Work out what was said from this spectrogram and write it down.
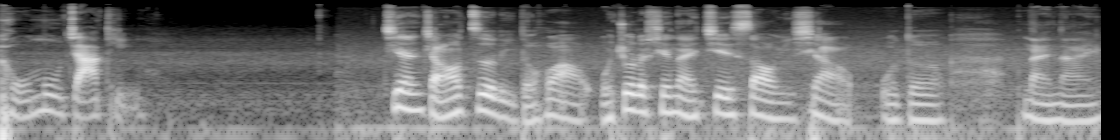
头目家庭。既然讲到这里的话，我就先来介绍一下我的奶奶。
